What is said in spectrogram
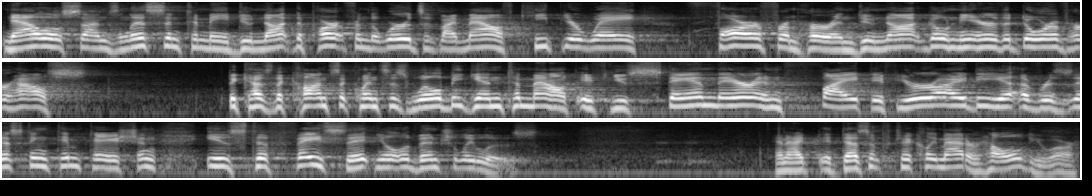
Now, O sons, listen to me. Do not depart from the words of my mouth. Keep your way far from her and do not go near the door of her house. Because the consequences will begin to mount if you stand there and fight. If your idea of resisting temptation is to face it, you'll eventually lose. And I, it doesn't particularly matter how old you are.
